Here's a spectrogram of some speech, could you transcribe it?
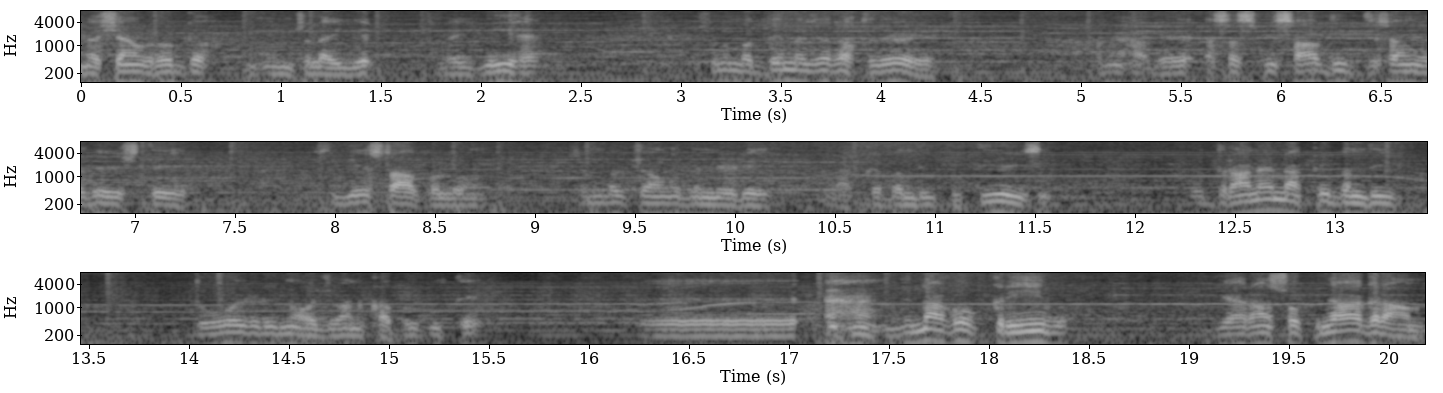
ਨਸ਼ਿਆਂ ਵਿਰੁੱਧ ਮੁਹਿੰਮ ਚਲਾਈ ਗਈ ਚਲਾਈ ਗਈ ਹੈ, ਉਸ ਨੂੰ ਮੱਦੇਨਜ਼ਰ ਰੱਖਦੇ ਹੋਏ ਆਪਣੇ ਸਾਡੇ ਐਸਐਸਪੀ ਸਾਹਿਬ ਦੀ ਦਿਸ਼ਾ ਨਿਰਦੇਸ਼ ਤੇ ਸੀਏ ਸਟਾਫ ਵੱਲੋਂ ਸਿੰਬਲ ਚੌਂਕ ਦੇ ਨੇੜੇ ਨਾਕੇਬੰਦੀ ਕੀਤੀ ਹੋਈ ਸੀ। ਤੇ ਦੌਰਾਨੇ ਨਾਕੇਬੰਦੀ ਦੋ ਜਿਹੜੇ ਨੌਜਵਾਨ ਕਾਬੂ ਕੀਤੇ। ਤੇ ਜਿਨ੍ਹਾਂ ਕੋ ਕਰੀਬ 1150 ਗ੍ਰਾਮ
